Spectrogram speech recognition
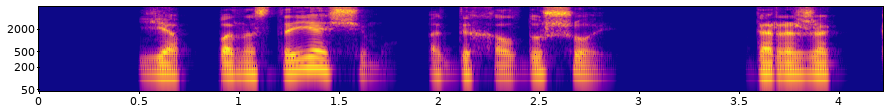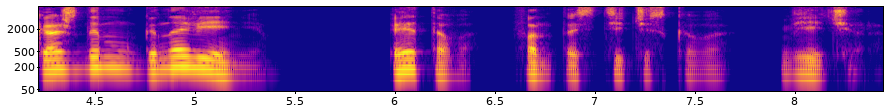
Я по-настоящему отдыхал душой, дорожа каждым мгновением этого фантастического вечера.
